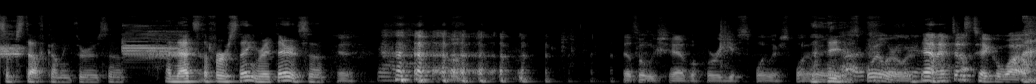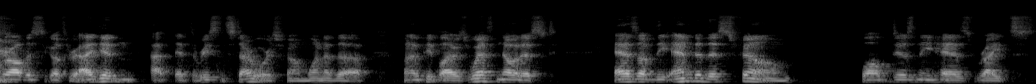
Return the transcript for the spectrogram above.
some stuff coming through. So, and that's the first thing right there. So, Yeah. That's what we should have before we give spoilers. Spoiler, Yeah. spoiler alert. Yeah, and it does take a while for all this to go through. I didn't uh, at the recent Star Wars film. One of the one of the people I was with noticed, as of the end of this film, Walt Disney has rights,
